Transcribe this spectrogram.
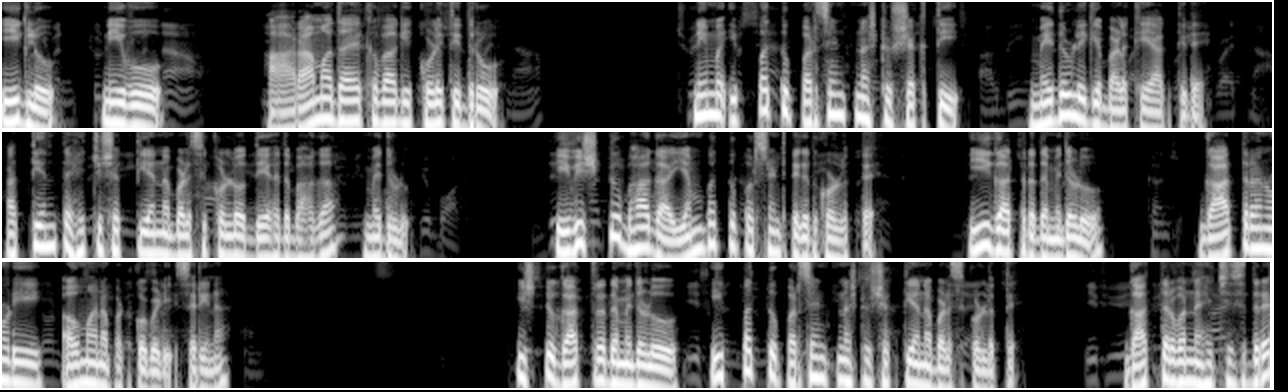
ಈಗಲೂ ನೀವು ಆರಾಮದಾಯಕವಾಗಿ ಕುಳಿತಿದ್ರೂ ನಿಮ್ಮ ಇಪ್ಪತ್ತು ಪರ್ಸೆಂಟ್ನಷ್ಟು ಶಕ್ತಿ ಮೆದುಳಿಗೆ ಬಳಕೆಯಾಗ್ತಿದೆ. ಅತ್ಯಂತ ಹೆಚ್ಚು ಶಕ್ತಿಯನ್ನು ಬಳಸಿಕೊಳ್ಳೋ ದೇಹದ ಭಾಗ ಮೆದುಳು. ಇವಿಷ್ಟು ಭಾಗ ಎಂಬತ್ತು ಪರ್ಸೆಂಟ್ ತೆಗೆದುಕೊಳ್ಳುತ್ತೆ. ಈ ಗಾತ್ರದ ಮೆದುಳು ಗಾತ್ರ ನೋಡಿ ಅವಮಾನ ಪಟ್ಕೋಬೇಡಿ, ಸರಿನಾ? ಇಷ್ಟು ಗಾತ್ರದ ಮೆದುಳು ಇಪ್ಪತ್ತು ಪರ್ಸೆಂಟ್ನಷ್ಟು ಶಕ್ತಿಯನ್ನು ಬಳಸಿಕೊಳ್ಳುತ್ತೆ. ಗಾತ್ರವನ್ನು ಹೆಚ್ಚಿಸಿದರೆ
